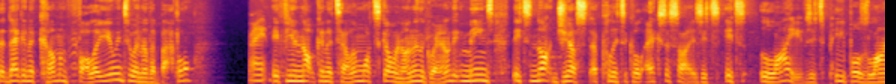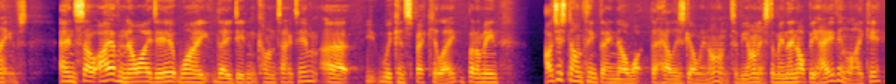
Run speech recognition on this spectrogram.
that they're going to come and follow you into another battle? Right. if you're not going to tell them what's going on in the ground, it means it's not just a political exercise. It's it's lives. It's people's lives. And so I have no idea why they didn't contact him. Uh, we can speculate, but I mean, I just don't think they know what the hell is going on. To be honest, I mean, they're not behaving like it.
